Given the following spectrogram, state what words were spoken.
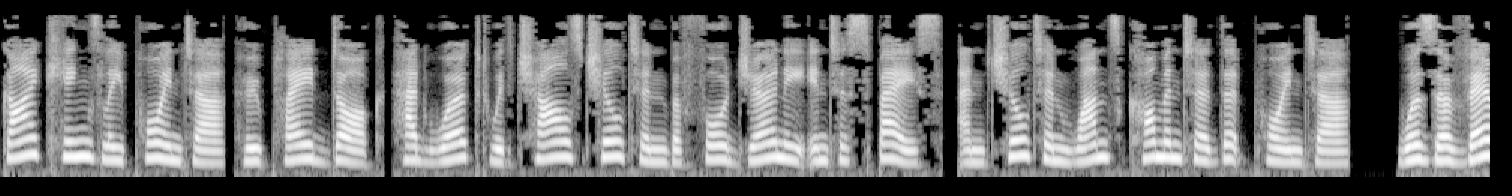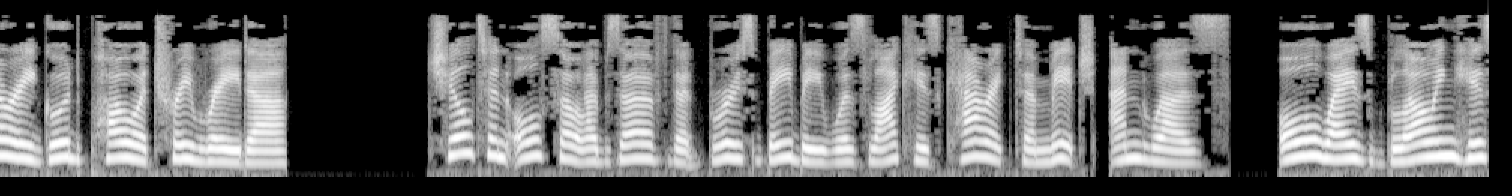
Guy Kingsley Poynter who played Doc had worked with Charles Chilton before Journey into Space, and Chilton once commented that Poynter was a very good poetry reader. Chilton also observed that Bruce Beeby was like his character Mitch, and was always blowing his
